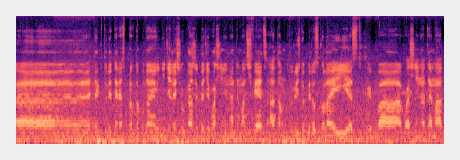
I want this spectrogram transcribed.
Eee, Ten, który teraz prawdopodobnie w niedzielę się ukaże, będzie właśnie na temat świec, a tam któryś dopiero z kolei jest chyba właśnie na temat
